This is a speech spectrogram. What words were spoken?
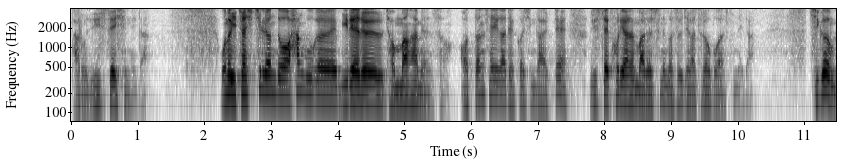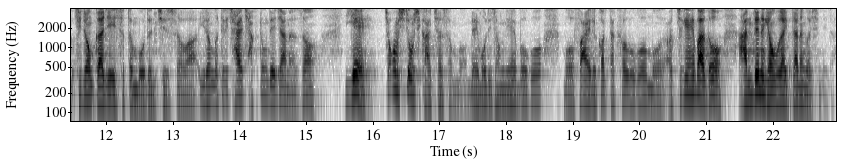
바로 리셋입니다. 오늘 2017년도 한국의 미래를 전망하면서 어떤 새해가 될 것인가 할 때 리셋 코리아는 말을 쓰는 것을 제가 들어보았습니다. 지금 기존까지 있었던 모든 질서와 이런 것들이 잘 작동되지 않아서 이게 조금씩 조금씩 갖춰서 뭐 메모리 정리해보고 뭐 파일을 껐다 켜보고 뭐 어떻게 해봐도 안 되는 경우가 있다는 것입니다.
